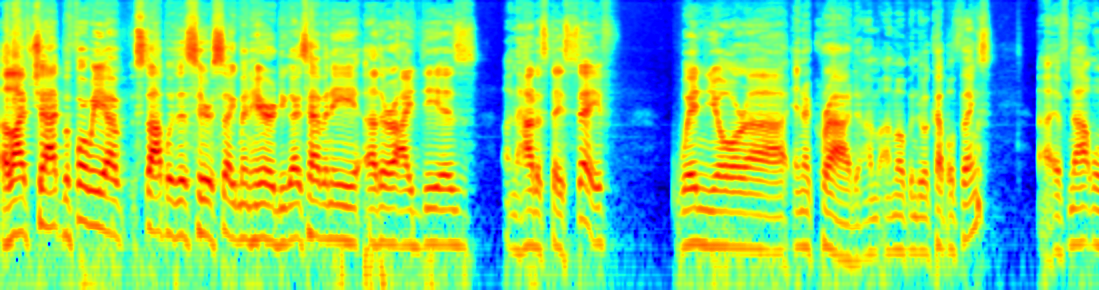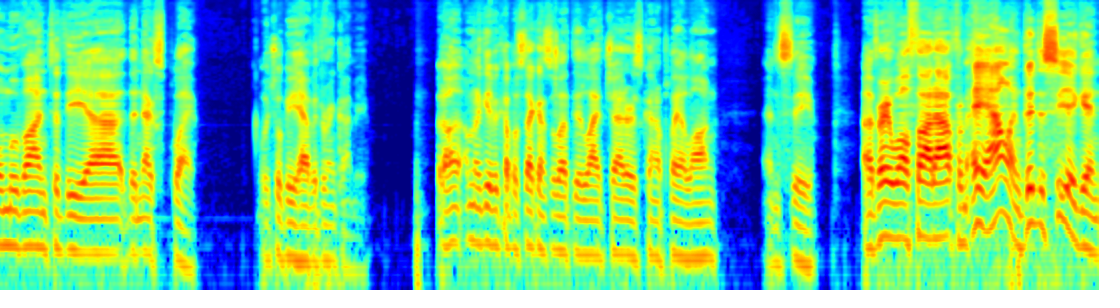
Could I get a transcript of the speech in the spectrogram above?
A live chat. Before we uh, stop with this here segment here, do you guys have any other ideas on how to stay safe when you're uh, in a crowd? I'm, I'm open to a couple things. Uh, if not, we'll move on to the uh, the next play, which will be have a drink on me. But I'll, I'm going to give a couple seconds to let the live chatters kind of play along and see. Uh, very well thought out from, hey, Alan, good to see you again.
